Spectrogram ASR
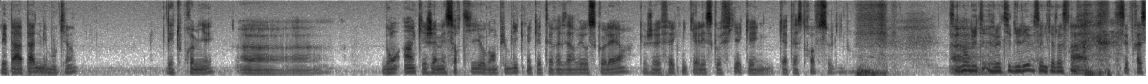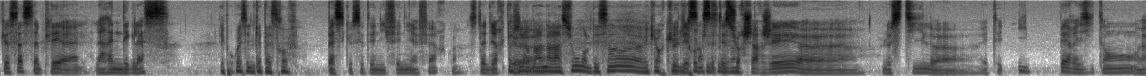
les pas à pas de mes bouquins, des tout premiers, euh, dont un qui est jamais sorti au grand public, mais qui était réservé aux scolaires, que j'avais fait avec Michael Escoffier, et qui est une catastrophe ce livre. C'est le, Euh, le titre du livre, c'est une catastrophe? c'est presque ça. Ça s'appelait euh, La Reine des glaces. Et pourquoi c'est une catastrophe? Parce que c'était ni fait ni à faire, quoi. C'est-à-dire que Dans la narration, dans le dessin, avec le recul, Le dessin c'était surchargé, euh, le style euh, était hyper hésitant. euh,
